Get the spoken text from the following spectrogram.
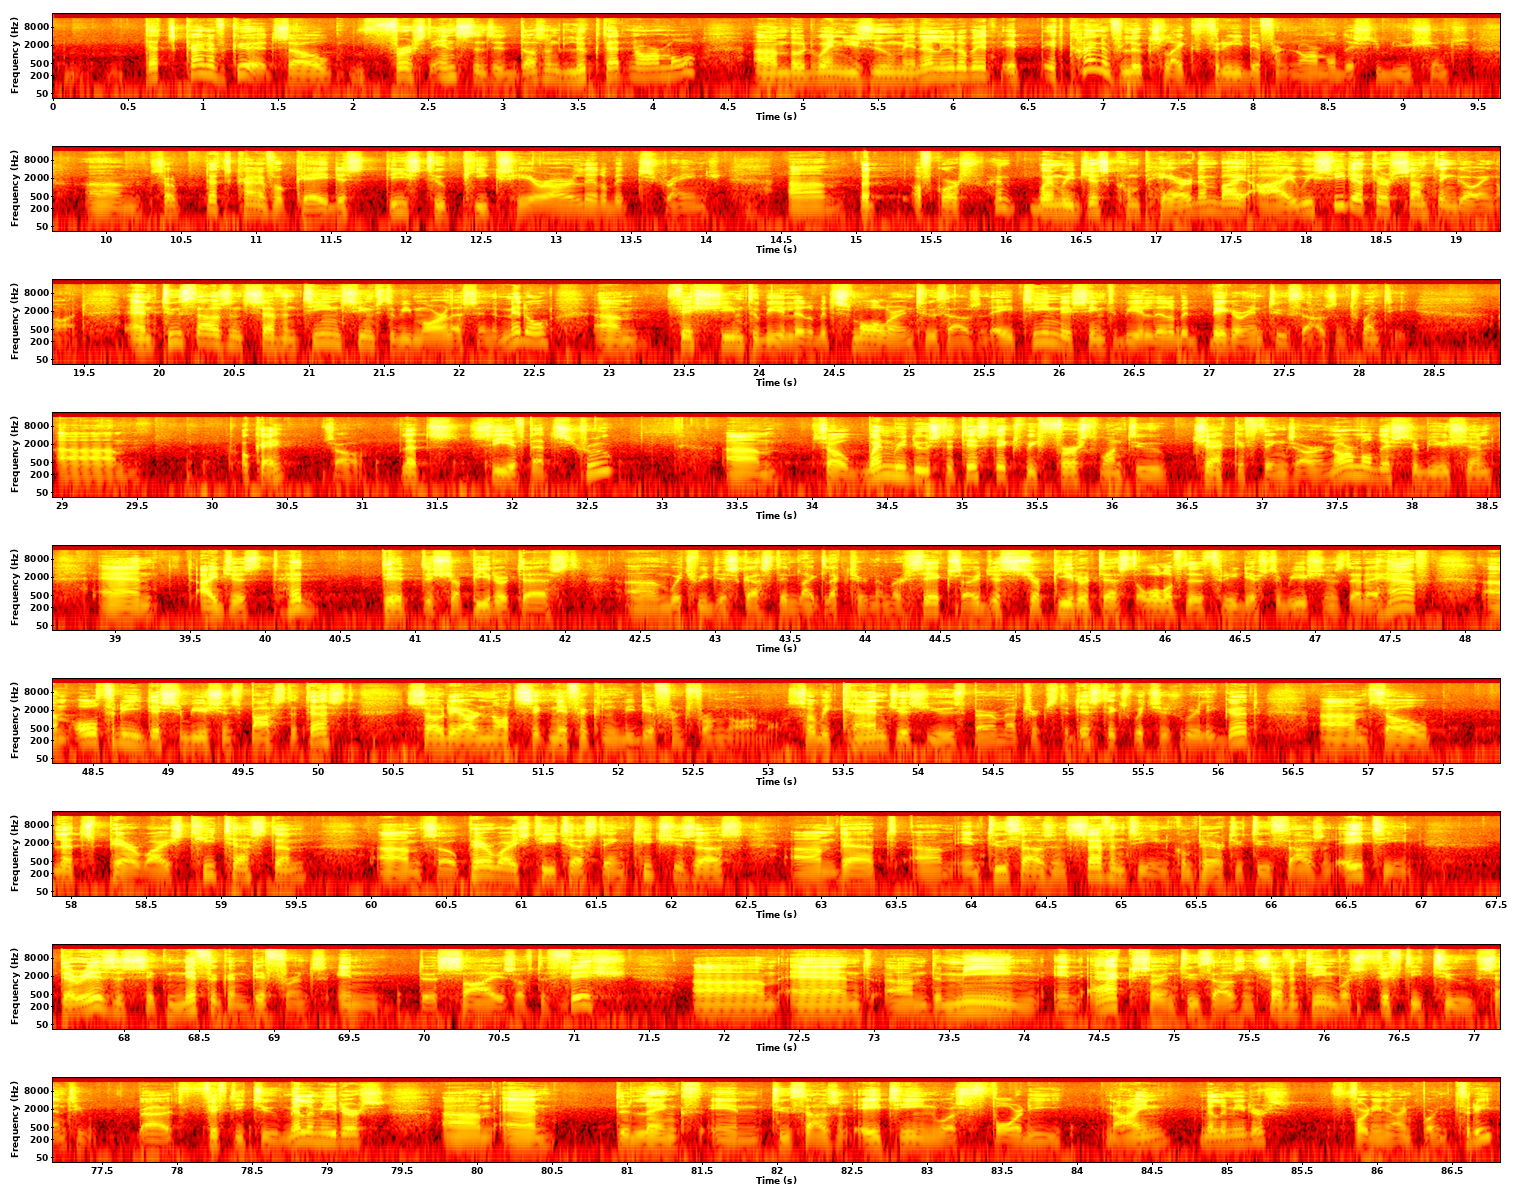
that's kind of good. So first instance, it doesn't look that normal, um, but when you zoom in a little bit, it, it kind of looks like three different normal distributions. Um, so that's kind of okay. This, these two peaks here are a little bit strange. Um, but of course, when we just compare them by eye, we see that there's something going on. And 2017 seems to be more or less in the middle. Um, fish seem to be a little bit smaller in 2018. They seem to be a little bit bigger in 2020. Um, okay, so let's see if that's true. Um, so when we do statistics, we first want to check if things are a normal distribution. And I just had did the Shapiro test, um, which we discussed in like lecture number six. So I just Shapiro test all of the three distributions that I have. Um, all three distributions pass the test, so they are not significantly different from normal. So we can just use parametric statistics, which is really good. Um, so let's pairwise t-test them. Um, so pairwise t-testing teaches us um, that um, in 2017 compared to 2018, there is a significant difference in the size of the fish. Um, and um, the mean in X, so in 2017, was 52 centi uh, 52 millimeters, um, and the length in 2018 was 49 millimeters, 49.3.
